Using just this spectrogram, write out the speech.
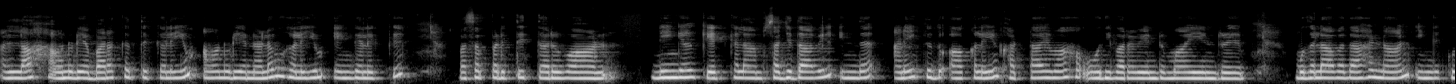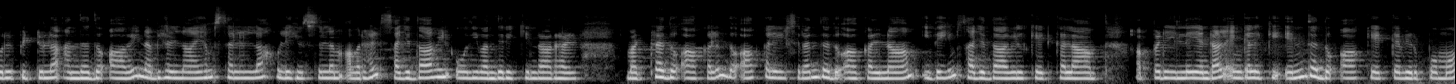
அல்லாஹ் அவனுடைய பரக்கத்துக்களையும் அவனுடைய நலவுகளையும் எங்களுக்கு வசப்படுத்தி தருவான். நீங்கள் கேட்கலாம் சஜிதாவில் இந்த அனைத்து துஆக்களையும் கட்டாயமாக ஓதி வர வேண்டுமா என்று. முதலாவதாக நான் இங்கு குறிப்பிட்டுள்ள அந்த துஆவை நபிகள் நாயகம் ஸல்லல்லாஹு உலகிசல்லம் அவர்கள் சஜிதாவில் ஓதி வந்திருக்கின்றார்கள். மற்ற துஆக்களும் துஆக்களில் சிறந்த துஆக்கள். நாம் இதையும் சஜிதாவில் கேட்கலாம். அப்படி இல்லை என்றால் எங்களுக்கு எந்த துஆ கேட்க விருப்பமோ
